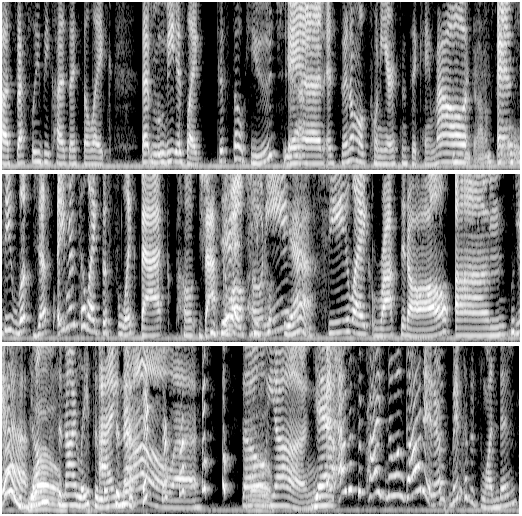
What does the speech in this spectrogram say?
especially because I feel like that movie is like just so huge, and it's been almost twenty years since it came out. Oh God, I'm so and old. she looked just even to like the slick back po- She basketball did. She pony. put- yeah. she like rocked it all. Um, Look yeah, how young Wow. Sanaa Lathan looks I in that picture. know. so young. Yeah. And I was surprised no one got it. It was maybe because it's London.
